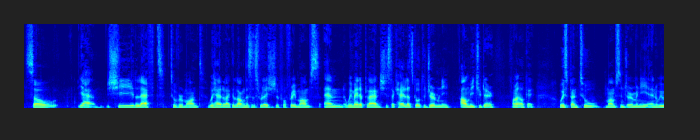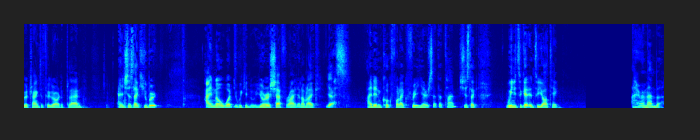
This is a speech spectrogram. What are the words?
So yeah she left to vermont. We had like a long distance relationship for three months and we made a plan. She's like hey let's go to germany. I'll meet you there. I'm like okay. We spent two months in germany and we were trying to figure out a plan. And she's like hubert I know what we can do. You're a chef, right? And I'm like, yes. I didn't cook for like three years at the time. She's like, we need to get into yachting. I remember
